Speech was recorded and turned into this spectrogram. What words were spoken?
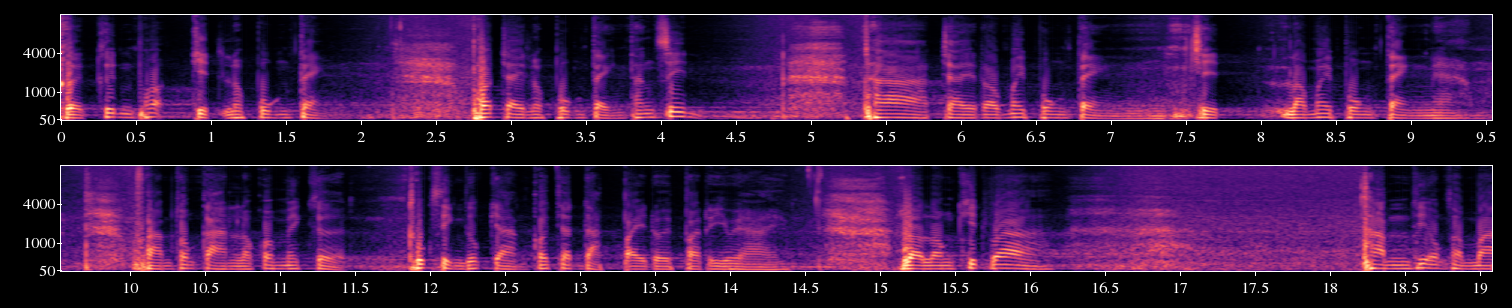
เกิดขึ้นเพราะจิตเราปรุงแต่ง เพราะใจเราปรุงแต่งทั้งสิ้น ถ้าใจเราไม่ปรุงแต่งจิตเราไม่ปรุงแต่งเนี่ยความต้องการเราก็ไม่เกิดทุกสิ่งทุกอย่างก็จะดับไปโดยปริยาย เราลองคิดว่าธรรมที่องค์สัมมา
